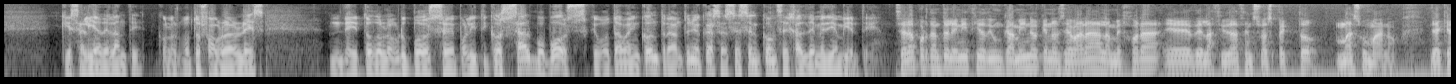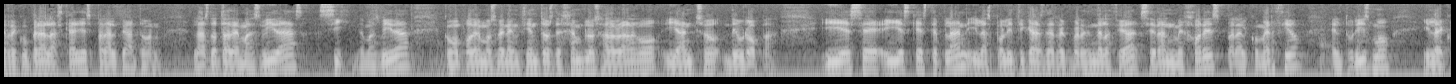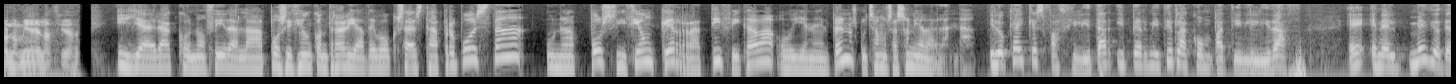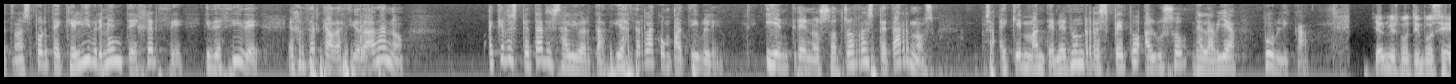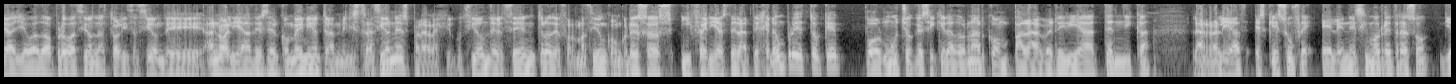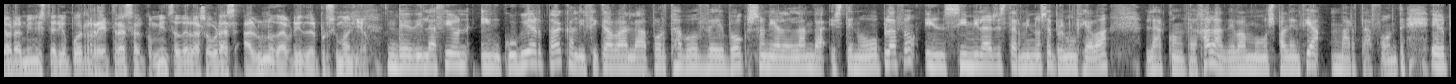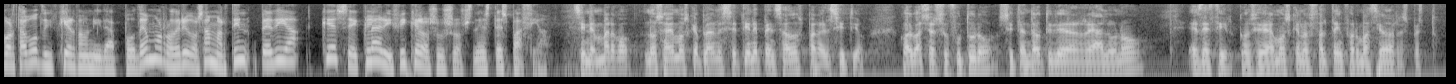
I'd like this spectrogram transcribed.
que salía adelante con los votos favorables de todos los grupos eh, políticos, salvo vos, que votaba en contra. Antonio Casas es el concejal de Medio Ambiente. Será, por tanto, el inicio de un camino que nos llevará a la mejora eh, de la ciudad en su aspecto más humano, ya que recupera las calles para el peatón. Las dota de más vidas, sí, de más vida, como podemos ver en cientos de ejemplos a lo largo y ancho de Europa. Y, ese, y es que este plan y las políticas de recuperación de la ciudad serán mejores para el comercio, el turismo y la economía de la ciudad. Y ya era conocida la posición contraria de Vox a esta propuesta, una posición que ratificaba hoy en el Pleno. Escuchamos a Sonia Lalanda. Y lo que hay que es facilitar y permitir la compatibilidad ¿eh? en el medio de transporte que libremente ejerce y decide ejercer cada ciudadano. Hay que respetar esa libertad y hacerla compatible. Y entre nosotros respetarnos. O sea, hay que mantener un respeto al uso de la vía pública. Y al mismo tiempo se ha llevado a aprobación la actualización de anualidades del convenio entre administraciones para la ejecución del Centro de Formación, Congresos y Ferias de la Tejera. Un proyecto que por mucho que se quiera adornar con palabrería técnica, la realidad es que sufre el enésimo retraso y ahora el Ministerio pues retrasa el comienzo de las obras al 1 de abril del próximo año. De dilación encubierta, calificaba la portavoz de Vox, Sonia Lalanda, este nuevo plazo. En similares términos se pronunciaba la concejala de Vamos Palencia, Marta Font. El portavoz de Izquierda Unida, Podemos, Rodrigo San Martín, pedía que se clarifique los usos de este espacio. Sin embargo, no sabemos qué planes se tiene pensados para el sitio, cuál va a ser su futuro, si tendrá utilidad real o no. Es decir, consideramos que nos falta información al respecto.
